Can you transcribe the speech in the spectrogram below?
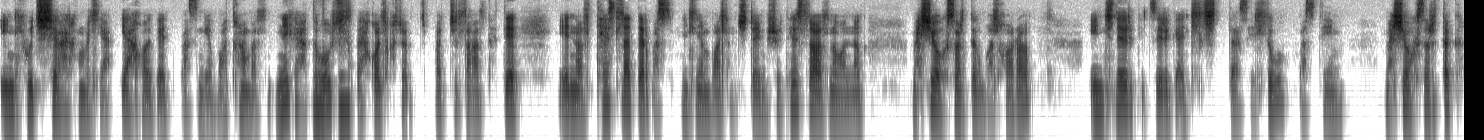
энэ их жишээ харах юм бол яах вэ гэд бас ингээд бодох юм бол нэг хата өөрчлөлт байхгүй л гэж бодож байгаа л. Гэтэ энэ бол Tesla дээр бас нэлийн боломжтой юм шүү. Tesla бол нөгөө нэг машин өгсөрдөг болохоор инженер зэрэг ажилчдаас илүү бас тийм машин өгсөрдөг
